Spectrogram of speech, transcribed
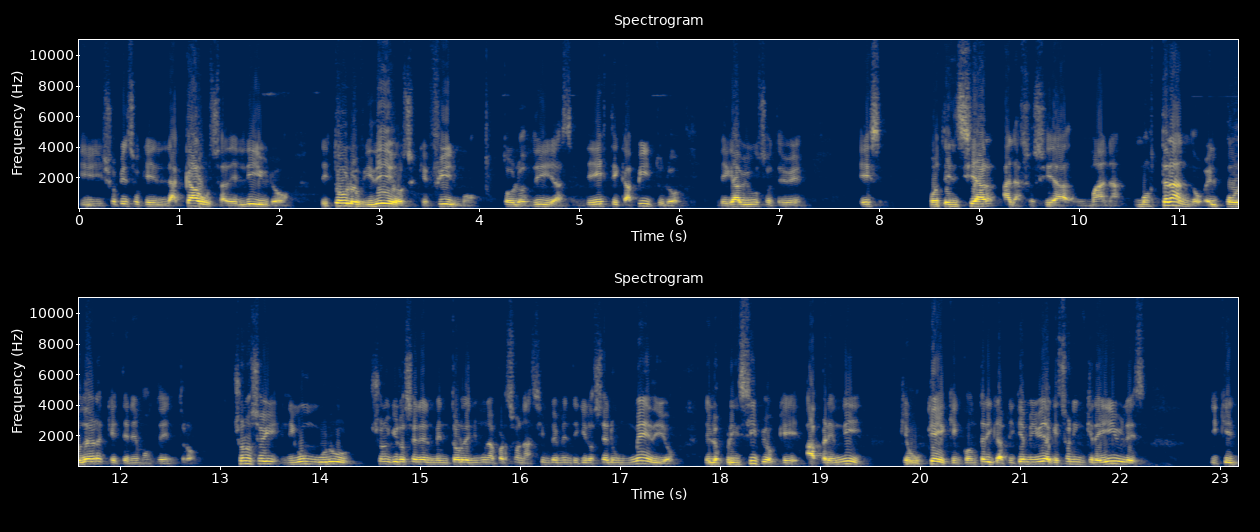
y yo pienso que la causa del libro, de todos los videos que filmo todos los días, de este capítulo de Gaby Uso TV, es potenciar a la sociedad humana, mostrando el poder que tenemos dentro. Yo no soy ningún gurú, yo no quiero ser el mentor de ninguna persona, simplemente quiero ser un medio de los principios que aprendí, que busqué, que encontré y que apliqué en mi vida, que son increíbles y que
